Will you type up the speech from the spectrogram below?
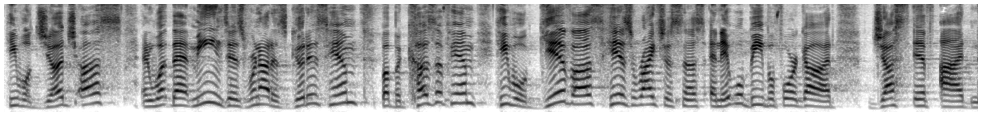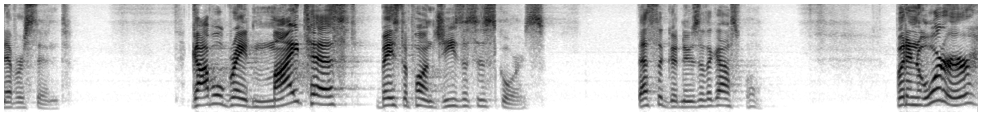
he will judge us. And what that means is we're not as good as him, but because of him, he will give us his righteousness, and it will be before God just if I'd never sinned. God will grade my test based upon Jesus' scores. That's the good news of the gospel. But in order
